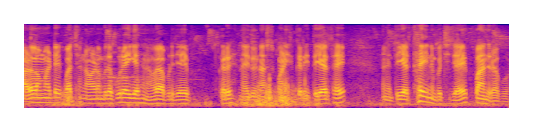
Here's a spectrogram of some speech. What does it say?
આડવા માટે પાછળના વાળા બધા પુરાઈ ગયા છે ને હવે આપણે જઈએ ઘરે. નાહી ધોઈ નાસ્તો પાણી કરી તૈયાર થાય. અને તૈયાર થઈને પછી જાય પાંજરાપુર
